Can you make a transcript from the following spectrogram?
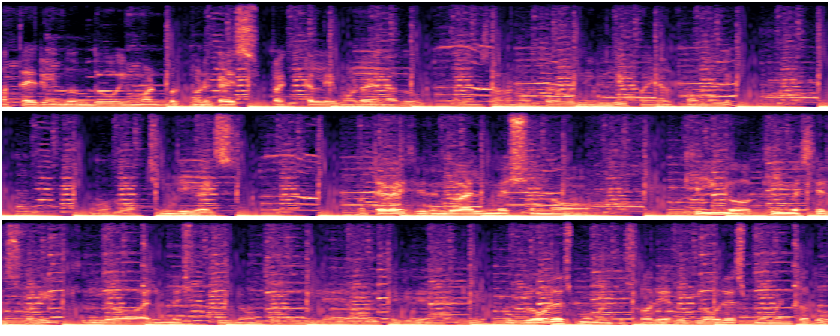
ಮತ್ತೆ ಇದರಿಂದ ಒಂದು ಇಮೌಂಟ್ ಬರುತ್ತೆ ನೋಡಿ ಗೈಸ್ ಸ್ಪೆಕ್ಟಲ್ ಇಮೌಂಟ್ ಏನದು ಅದನ್ನು ಸಹ ನೋಡ್ತಾ ಇರ್ಬೋದು ನೀವು ಇಲ್ಲಿ ಫೈನಲ್ ಫಾರ್ಮಲ್ಲಿ ಓಹೋ, ಚಿಂದಿ ಗೈಸ್ ಮತ್ತೆ ಗೈಸ್ ಇದೊಂದು ಅಲ್ಮೇಷನ್ನು kill kill message sorry kill elimination kill ಅಂತ ಇಲ್ಲಿ ಯಾವ ಇದೆ ಅಂತೇಳಿ ಗ್ಲೋರಿಯಸ್ ಮೂಮೆಂಟು ಸಾರಿ ಅದು ಗ್ಲೋರಿಯಸ್ ಮೂಮೆಂಟ್ ಅದು.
